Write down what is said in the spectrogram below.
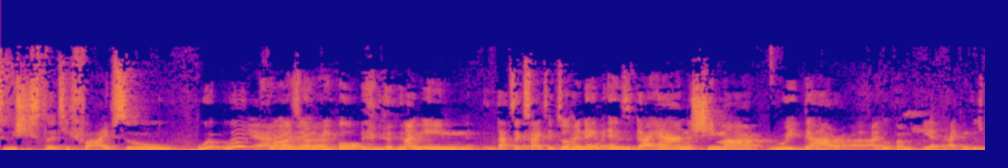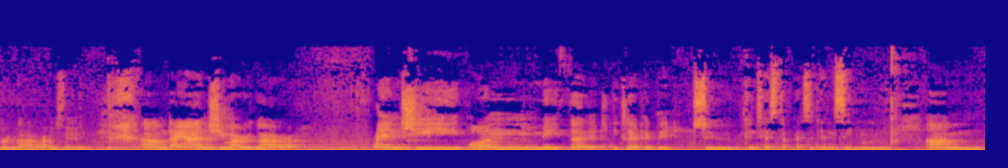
Two, she's 35. So whoop whoop Yeah. for us young people. I mean, that's exciting. So her name is Diane Shima Rwigara. I hope I'm yeah. I think it's Rwigara or something. Um, Diane Shima Rwigara. And she, on May 3rd, declared her bid to contest the presidency. Um,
